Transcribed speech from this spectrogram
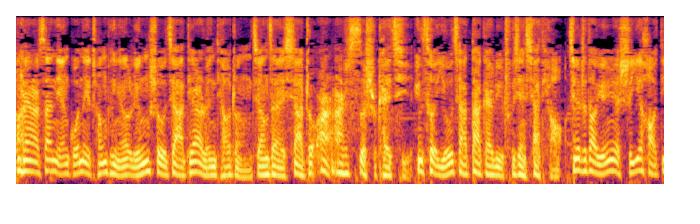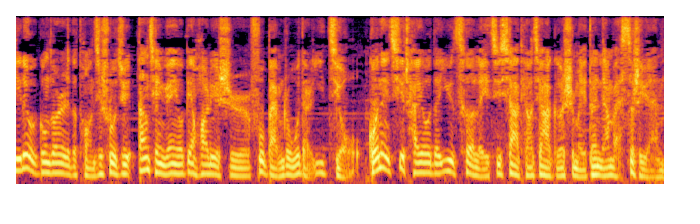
二零二三年国内成品油零售价第二轮调整将在下周二二十四时开启，预测油价大概率出现下调。截止到元月十一号第六个工作日的统计数据，当前原油变化率是负百分之五点一九。国内汽柴油的预测累计下调价格是每吨两百四十元，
